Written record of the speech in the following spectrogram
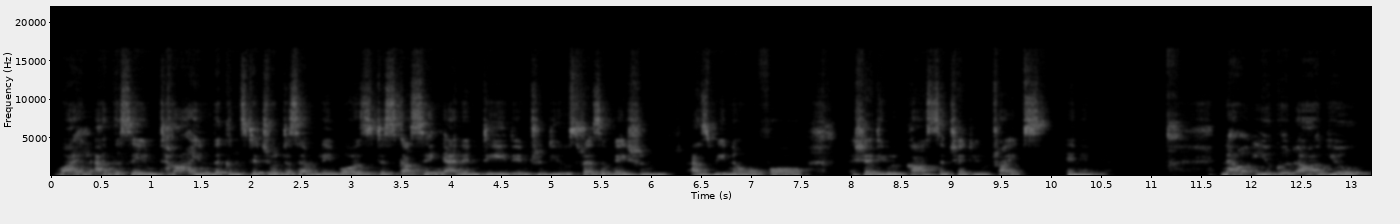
while at the same time, the Constituent Assembly was discussing and indeed introduced reservations, as we know, for scheduled castes and scheduled tribes in India. Now, you could argue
